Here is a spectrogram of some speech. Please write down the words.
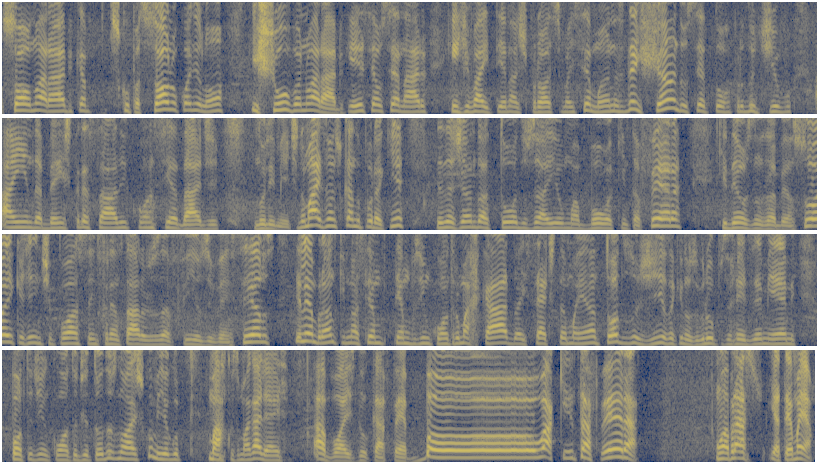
sol no Arábica, desculpa, sol no Conilon e chuva no Arábica. Esse é o cenário que a gente vai ter nas próximas semanas, deixando o setor produtivo ainda bem estressado e com ansiedade no limite. No mais, vamos ficando por aqui, desejando a todos aí uma boa quinta-feira, que Deus nos abençoe, que a gente possa enfrentar os desafios e vencê-los e lembrando que nós temos encontro marcado às 7 da manhã, todos os dias, aqui nos grupos e redes MM, ponto de encontro de todos nós, comigo, Marcos Magalhães, a voz do café. Boa quinta-feira! Um abraço e até amanhã.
